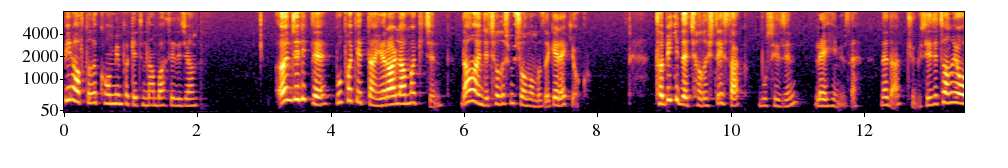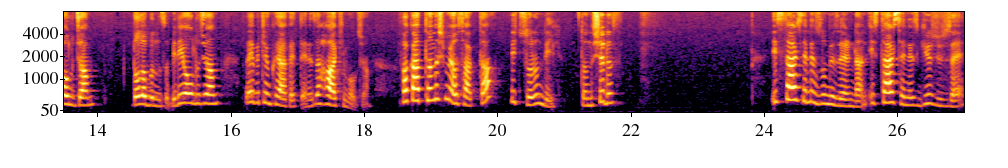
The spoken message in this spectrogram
bir haftalık kombin paketimden bahsedeceğim. Öncelikle bu paketten yararlanmak için daha önce çalışmış olmamıza gerek yok. Tabii ki de çalıştıysak bu sizin lehinize. Neden? Çünkü sizi tanıyor olacağım, dolabınızı biliyor olacağım ve bütün kıyafetlerinize hakim olacağım. Fakat tanışmıyorsak da hiç sorun değil. Tanışırız. İsterseniz Zoom üzerinden, isterseniz yüz yüze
